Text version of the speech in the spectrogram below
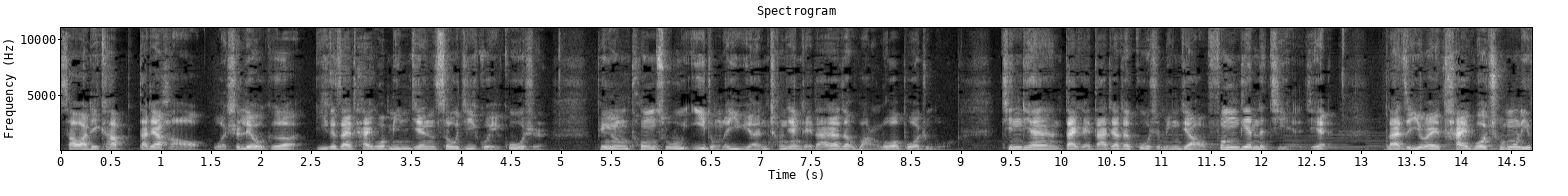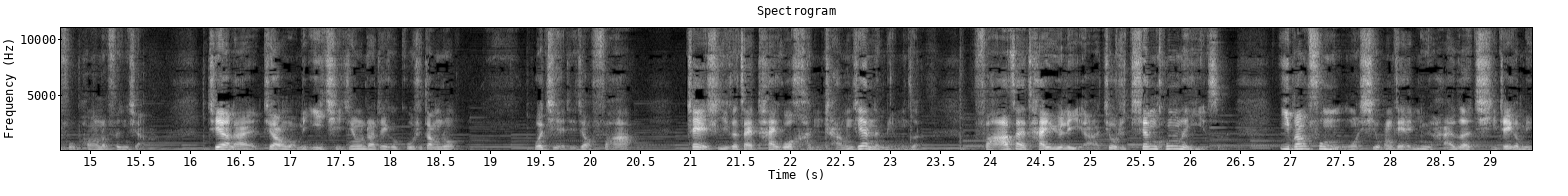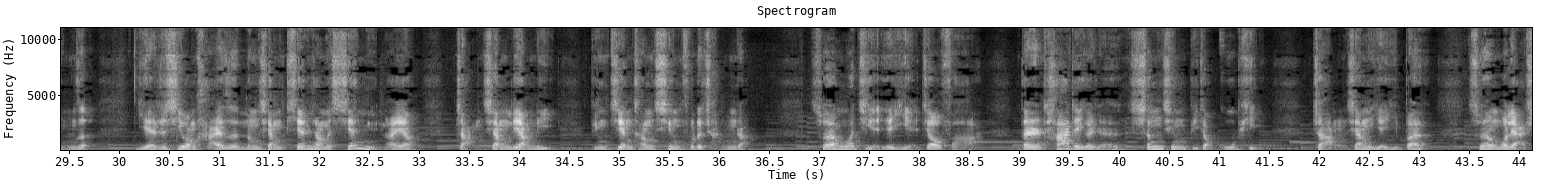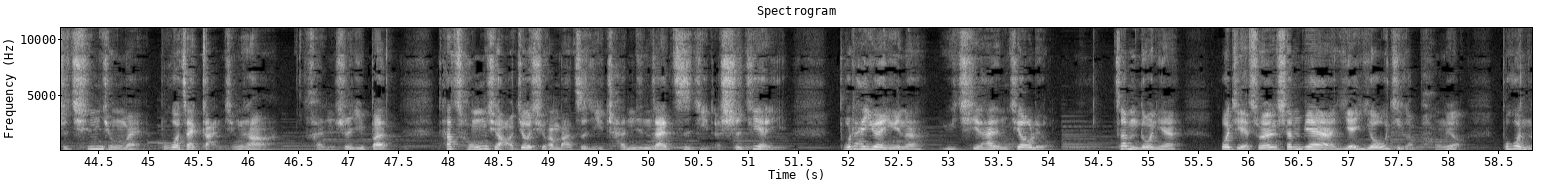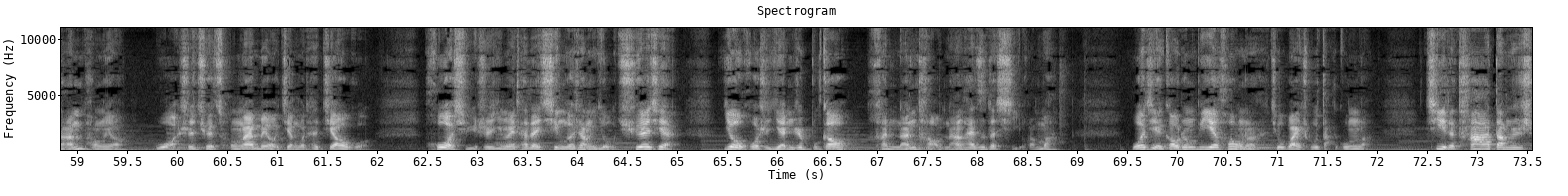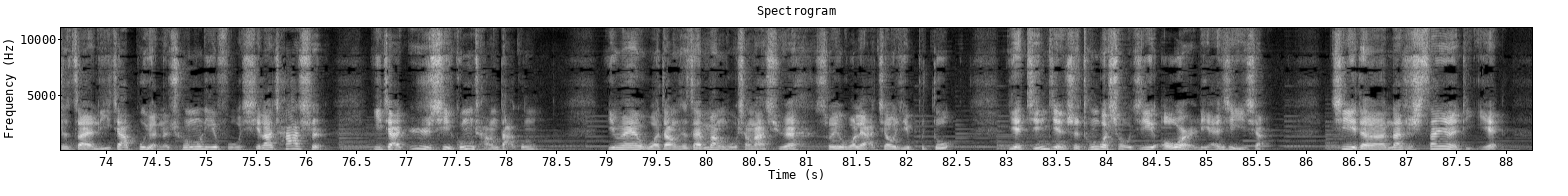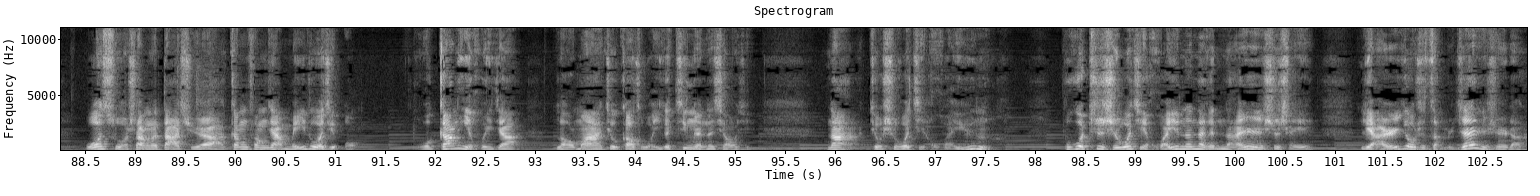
萨瓦迪卡，大家好，我是六哥，一个在泰国民间搜集鬼故事，并用通俗易懂的语言呈现给大家的网络博主。今天带给大家的故事名叫《疯癫的姐姐》，来自一位泰国春宫里府朋友的分享。接下来就让我们一起进入到这个故事当中。我姐姐叫伐，这是一个在泰国很常见的名字。伐在泰语里啊，就是天空的意思。一般父母喜欢给女孩子起这个名字，也是希望孩子能像天上的仙女那样长相靓丽，并健康幸福的成长。虽然我姐姐也叫法，但是她这个人生性比较孤僻，长相也一般。虽然我俩是亲兄妹，不过在感情上啊很是一般。她从小就喜欢把自己沉浸在自己的世界里，不太愿意呢与其他人交流。这么多年。我姐虽然身边啊也有几个朋友，不过男朋友我是却从来没有见过他教过。或许是因为他在性格上有缺陷，又或是颜值不高，很难讨男孩子的喜欢吧。我姐高中毕业后呢，就外出打工了。记得她当时是在离家不远的春屋里府希拉差市一家日系工厂打工。因为我当时在曼谷上大学，所以我俩交集不多。也仅仅是通过手机偶尔联系一下。记得那是三月底，我所上的大学啊刚放假没多久。我刚一回家，老妈就告诉我一个惊人的消息，那就是我姐怀孕了。不过致使我姐怀孕的那个男人是谁，俩人又是怎么认识的，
